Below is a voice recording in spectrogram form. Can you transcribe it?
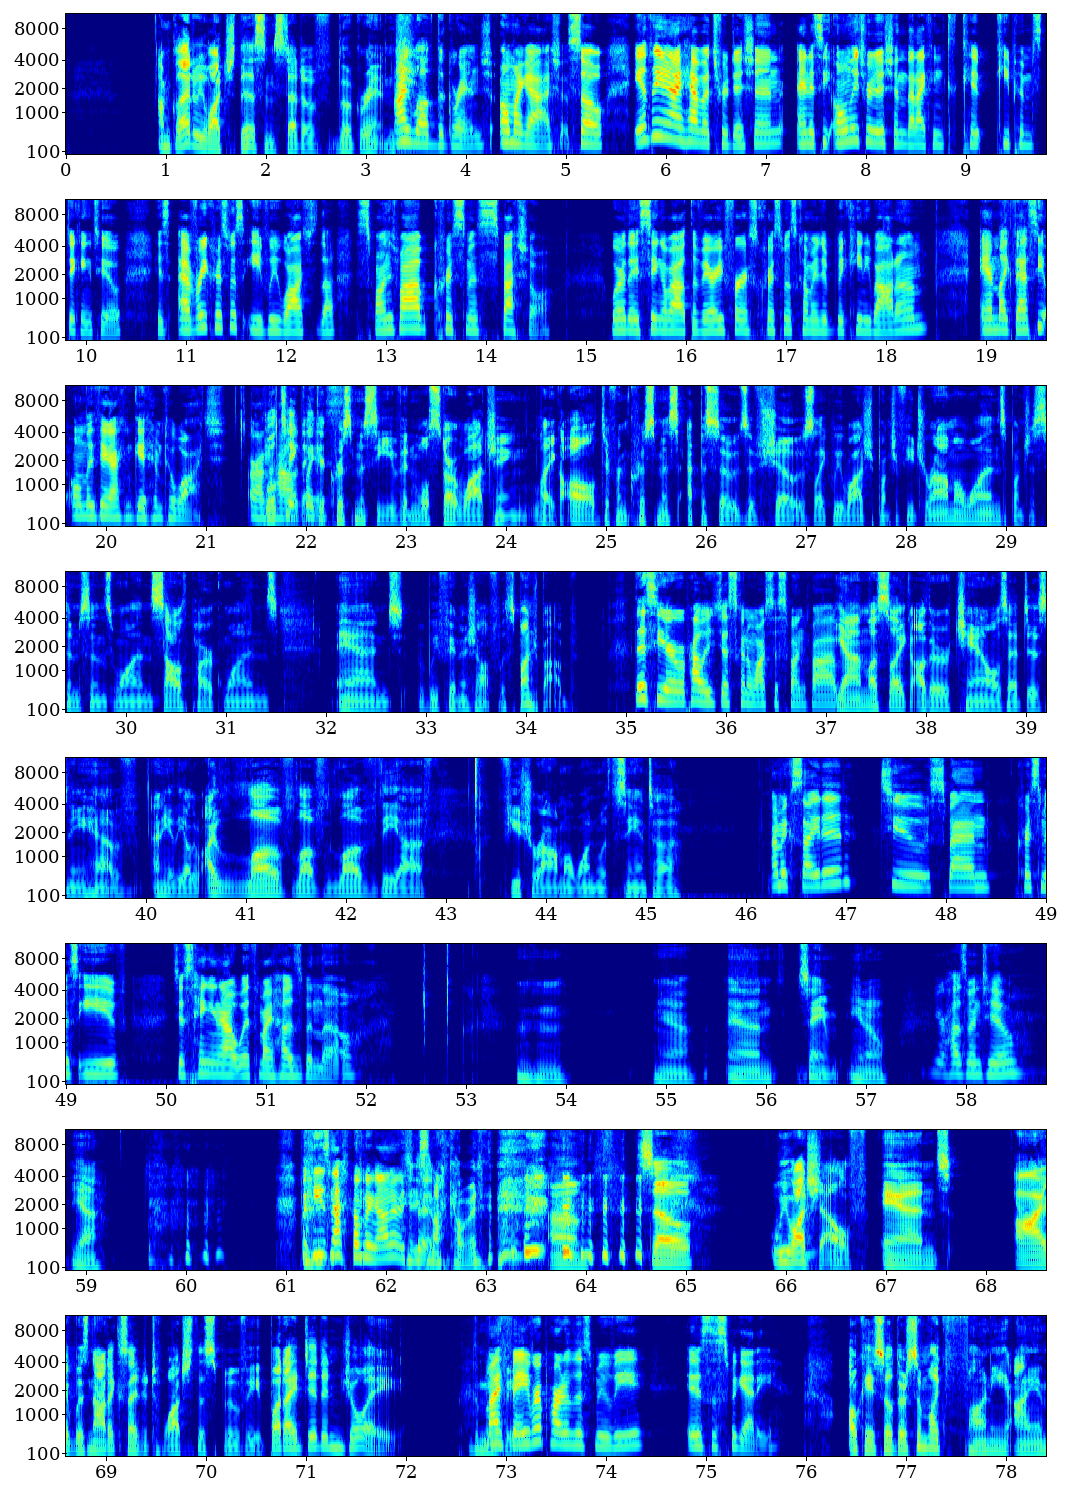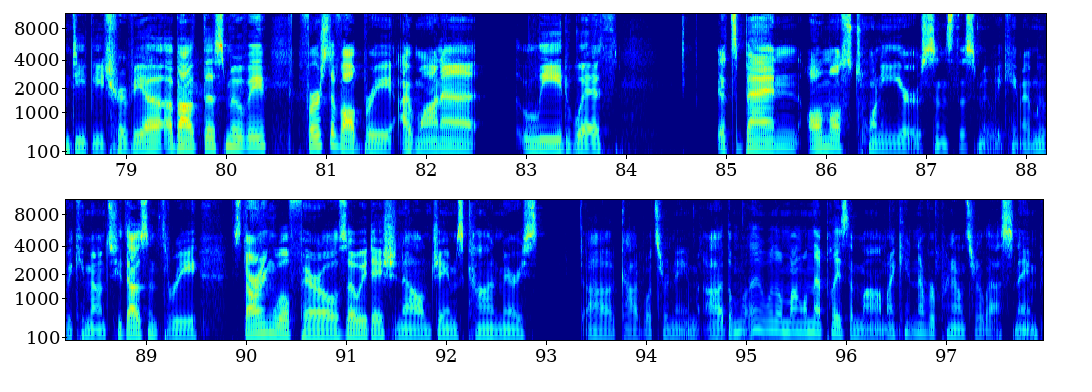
I'm glad we watched this instead of The Grinch. I love the Grinch. Oh my gosh. So, Anthony and I have a tradition, and it's the only tradition that I can k- keep him sticking to is every Christmas Eve we watch the SpongeBob Christmas special where they sing about the very first Christmas coming to Bikini Bottom. And like that's the only thing I can get him to watch we'll take like a. Christmas Eve and we'll start watching like all different Christmas episodes of shows. Like we watched a bunch of Futurama ones, a bunch of Simpsons ones, South Park ones, and we finish off with SpongeBob. This year we're probably just going to watch the SpongeBob. yeah, unless like other channels at Disney have any of the other. I love, love, love the uh, Futurama one with Santa. I'm excited to spend Christmas Eve just hanging out with my husband though. Mm-hmm. Yeah, and same, you know. Your husband too? Yeah, But he's not coming on our trip. he's not coming. um, so we watched Elf, and I was not excited to watch this movie, but I did enjoy the movie. My favorite part of this movie is the spaghetti. Okay, so there's some like funny IMDb trivia about this movie. First of all, Brie, I want to lead with it's been almost 20 years since this movie came out. The movie came out in 2003, starring Will Ferrell, Zooey Deschanel, James Caan, Mary uh god, what's her name? Uh the, the one that plays the mom. I can't never pronounce her last name.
